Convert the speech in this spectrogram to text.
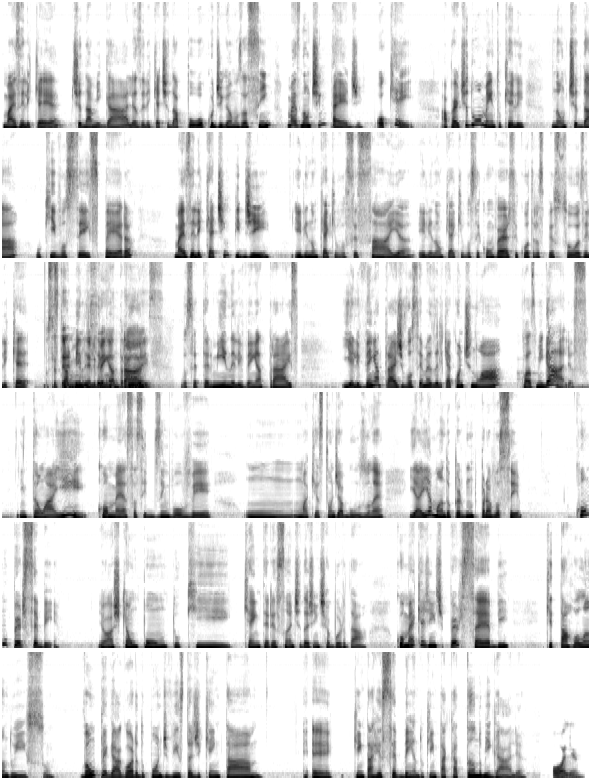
Mas ele quer te dar migalhas, ele quer te dar pouco, digamos assim, mas não te impede. Ok. A partir do momento que ele não te dá o que você espera, mas ele quer te impedir, ele não quer que você saia, ele não quer que você converse com outras pessoas, ele quer Você termina, ele vem controle. atrás. Você termina, ele vem atrás. E ele vem atrás de você, mas ele quer continuar com as migalhas. Então aí começa a se desenvolver um- uma questão de abuso, né? E aí, Amanda, eu pergunto para você: como perceber? Eu acho que é um ponto que, que é interessante da gente abordar. Como é que a gente percebe que está rolando isso? Vamos pegar agora do ponto de vista de quem está quem tá recebendo, quem está catando migalha. Olha,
